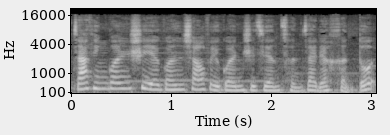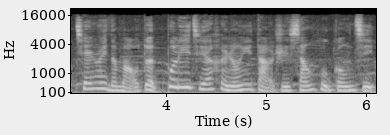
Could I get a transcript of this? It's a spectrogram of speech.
家庭观、事业观、消费观之间存在着很多尖锐的矛盾，不理解很容易导致相互攻击。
